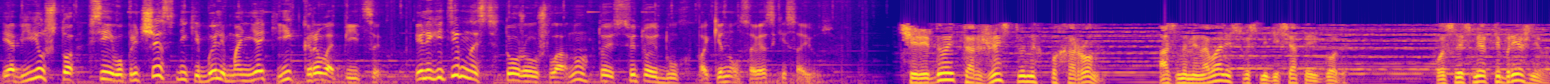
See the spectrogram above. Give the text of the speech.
и объявил, что все его предшественники были маньяки и кровопийцы. И легитимность тоже ушла, ну, то есть Святой Дух покинул Советский Союз. Чередой торжественных похорон ознаменовались 80-е годы. После смерти Брежнева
